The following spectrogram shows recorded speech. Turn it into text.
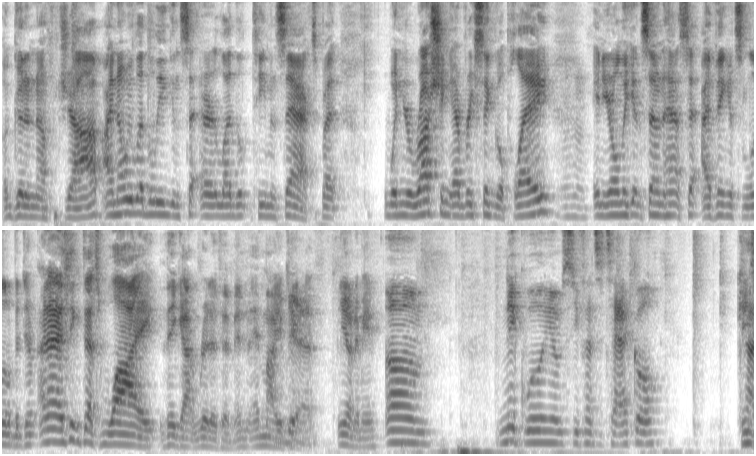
a good enough job. I know he led the league in or led the team in sacks, but when you're rushing every single play mm-hmm. and you're only getting seven and a half, I think it's a little bit different. And I think that's why they got rid of him, in, in my opinion. Yeah. You know what I mean? Um, Nick Williams, defensive tackle. He's,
